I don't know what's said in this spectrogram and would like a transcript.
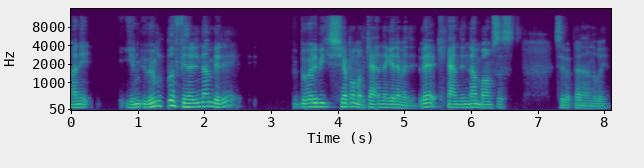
Hani 20, Wimbledon finalinden beri böyle bir şey yapamadı, kendine gelemedi ve kendinden bağımsız sebeplerden dolayı.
